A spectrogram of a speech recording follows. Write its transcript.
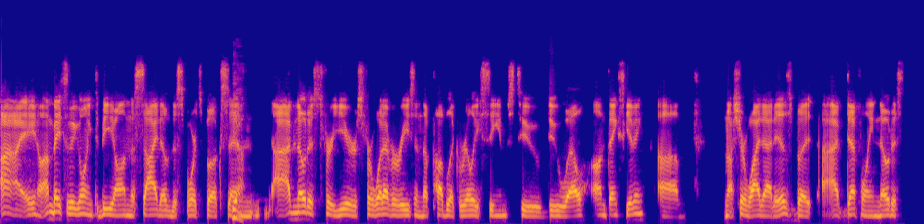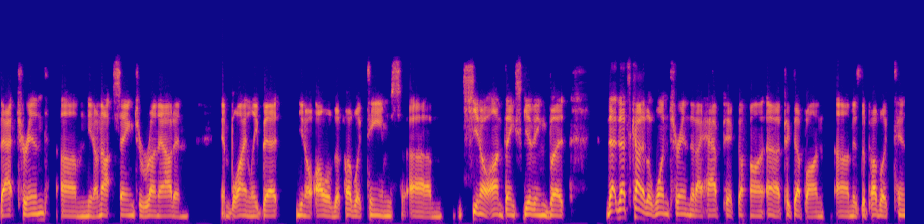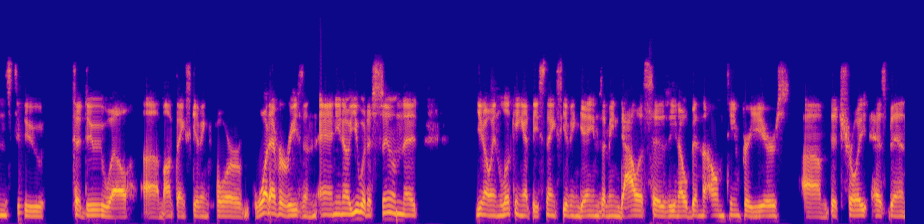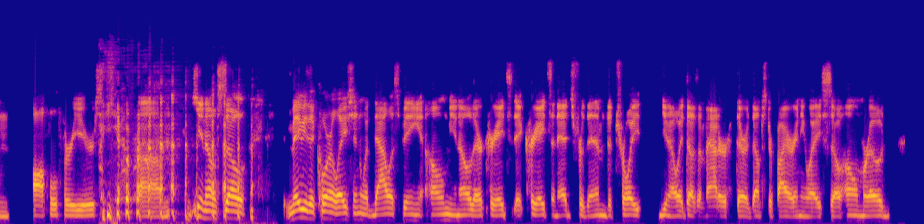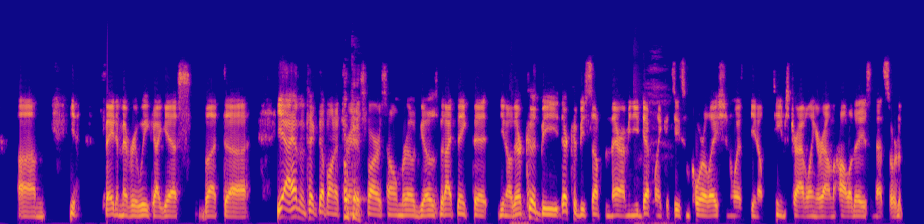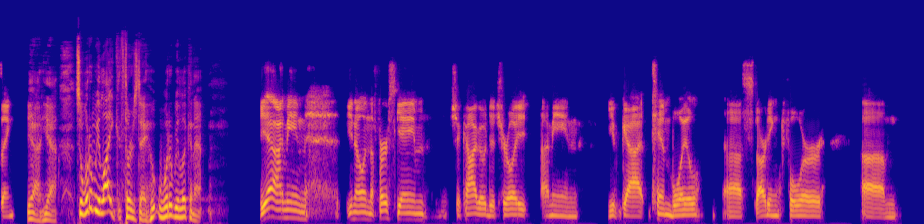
I, you know, I'm basically going to be on the side of the sports books. And I've noticed for years, for whatever reason, the public really seems to do well on Thanksgiving. Um, I'm not sure why that is, but I've definitely noticed that trend. Um, you know, not saying to run out and and blindly bet, you know, all of the public teams, um, you know, on Thanksgiving, but that that's kind of the one trend that I have picked on, uh, picked up on, um, is the public tends to to do well um, on Thanksgiving for whatever reason, and you know, you would assume that. You know, in looking at these Thanksgiving games, I mean, Dallas has, you know, been the home team for years. Um, Detroit has been awful for years. yeah. Um, you know, so maybe the correlation with Dallas being at home, you know, there creates it creates an edge for them. Detroit, you know, it doesn't matter; they're a dumpster fire anyway. So home road, um, yeah, fade them every week, I guess. But uh, yeah, I haven't picked up on a trend Okay. as far as home road goes, but I think that you know there could be there could be something there. I mean, you definitely could see some correlation with you know teams traveling around the holidays and that sort of thing. yeah, yeah. So what do we like Thursday? What are we looking at? Yeah, I mean, you know, in the first game, Chicago, Detroit, I mean, you've got Tim Boyle uh, starting for um,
